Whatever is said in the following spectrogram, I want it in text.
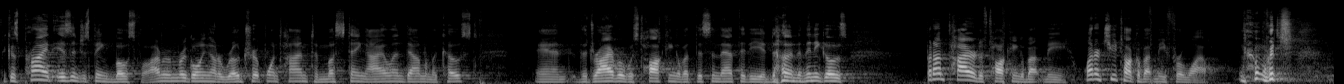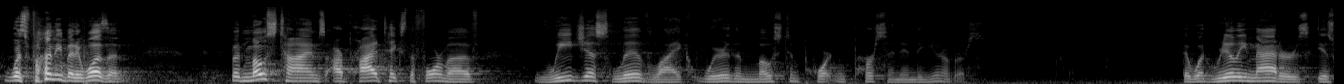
Because pride isn't just being boastful. I remember going on a road trip one time to Mustang Island down on the coast, and the driver was talking about this and that that he had done, and then he goes, But I'm tired of talking about me. Why don't you talk about me for a while? Which was funny, but it wasn't. But most times, our pride takes the form of we just live like we're the most important person in the universe. That what really matters is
